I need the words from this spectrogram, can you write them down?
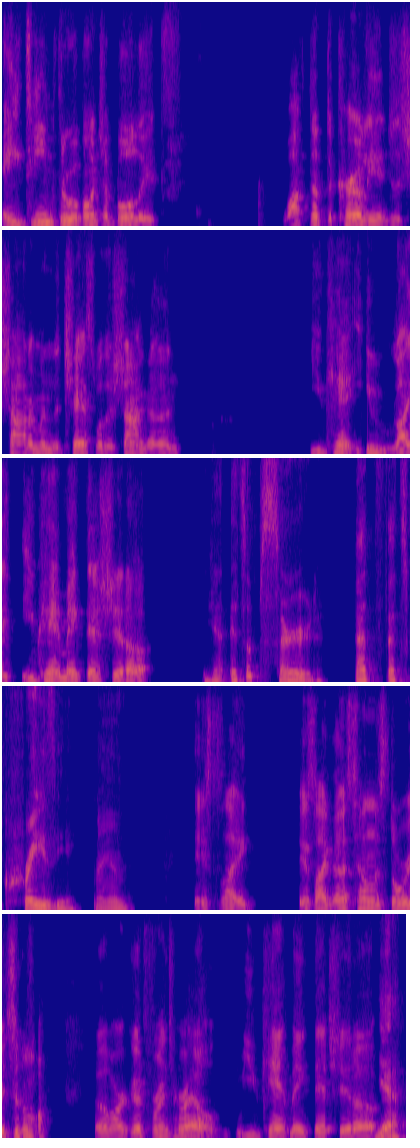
18 through a bunch of bullets, walked up to Curly and just shot him in the chest with a shotgun. You can't you like you can't make that shit up. yeah, it's absurd. That's that's crazy, man. It's like it's like us telling stories of, of our good friend Terrell. You can't make that shit up. Yeah.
